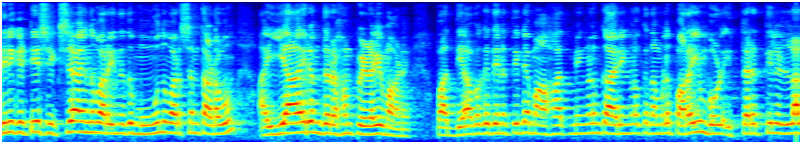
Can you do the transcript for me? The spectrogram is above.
ഇതിന് കിട്ടിയ ശിക്ഷ എന്ന് പറയുന്നത് മൂന്ന് വർഷം തടവും അയ്യായിരം ദൃഹം പിഴയുമാണ്. അപ്പൊ അധ്യാപക ദിനത്തിന്റെ മാഹാത്മ്യങ്ങളും കാര്യങ്ങളൊക്കെ നമ്മൾ പറയുമ്പോൾ ഇത്തരത്തിലുള്ള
